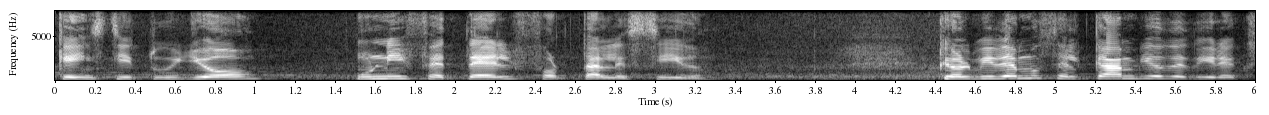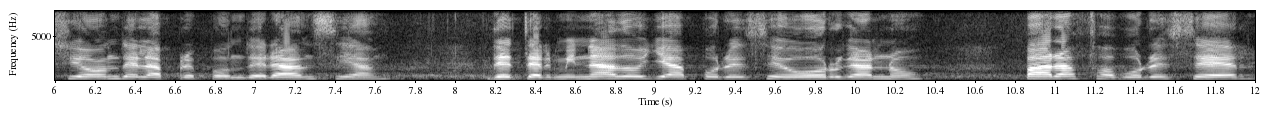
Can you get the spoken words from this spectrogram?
que instituyó un IFETEL fortalecido, que olvidemos el cambio de dirección de la preponderancia determinado ya por ese órgano para favorecer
